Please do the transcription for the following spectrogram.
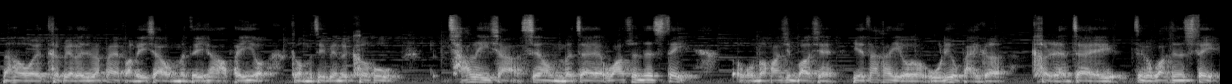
然后我也特别来这边拜访了一下我们的一些好朋友，跟我们这边的客户查了一下，实际上我们在 Washington State，我们华信保险也大概有五六百个。客人在这个 Washington State，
